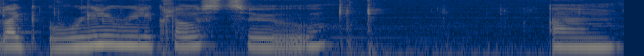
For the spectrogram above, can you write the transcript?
like really, really close to... Um...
